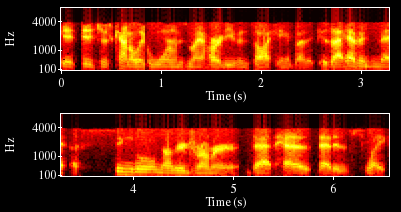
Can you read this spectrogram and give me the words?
it it just kind of like warms my heart even talking about it because i haven't met a single another drummer that has that is like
